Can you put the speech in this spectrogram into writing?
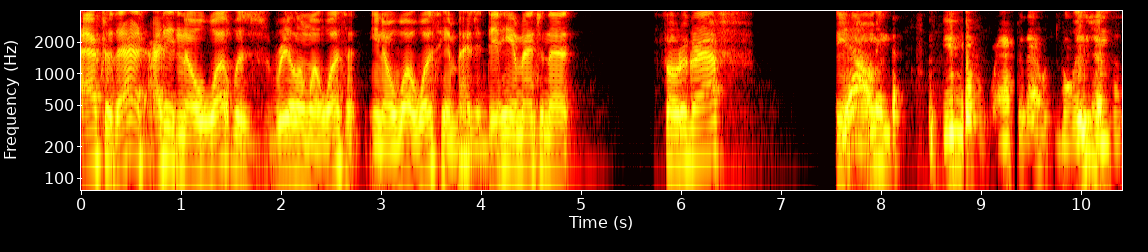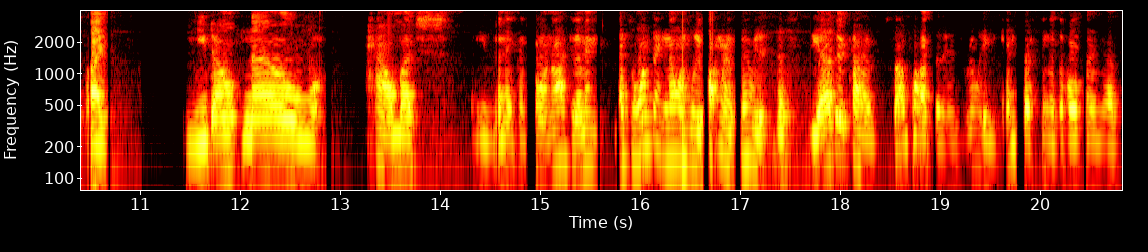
after that, I didn't know what was real and what wasn't. You know, what was he imagining? Did he imagine that photograph? You yeah, know? I mean, after that with delusions, it's like you don't know how much he's been in control or not. Because I mean, that's one thing no one's really talking about this movie. This, the other kind of subplot that is really interesting is the whole thing of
